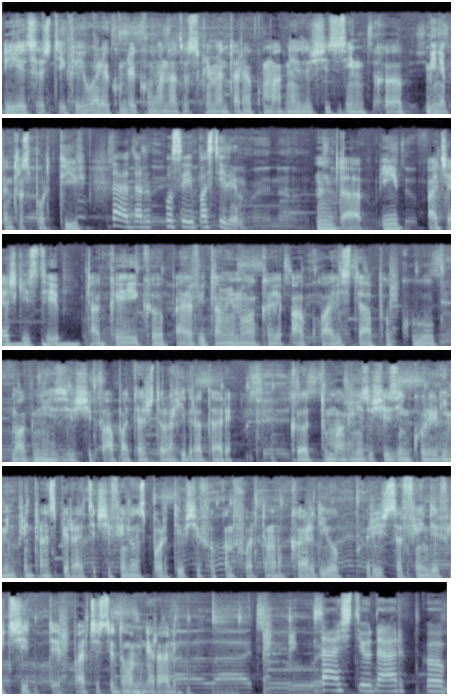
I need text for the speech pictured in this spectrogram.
E să știi că e oarecum recomandată suplimentarea cu magneziu și zinc, că bine pentru sportivi. Da, dar poți să iei pastile. Da, e aceeași chestie. Dacă e că aia vitaminul A, aqua este apă cu magneziu și apa te ajută la hidratare. Că tu magneziu și zincul elimini prin transpirație și fiind un sportiv și făcând foarte mult cardio, riști să fii în deficit de aceste două minerale. Da, știu, dar că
